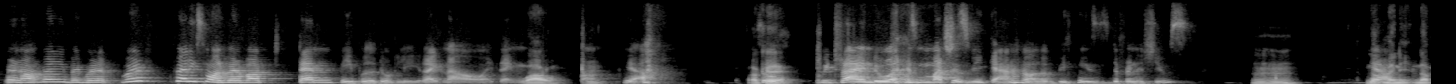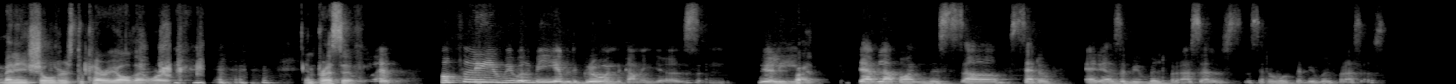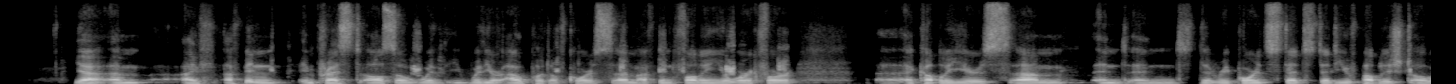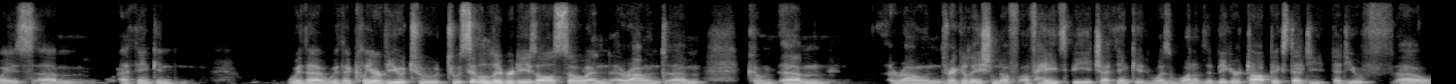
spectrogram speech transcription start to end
We're not very big. We're we're fairly small. We're about ten people totally right now. I think. Wow. Um, yeah. Okay. So we try and do as much as we can on all of these different issues. Mm -hmm. Not yeah. many, not many shoulders to carry all that work. Impressive. But hopefully we will be able to grow in the coming years and really right. develop on this uh, set of areas that we've built for ourselves, the set of work that we built for ourselves. Yeah, um, I've I've been impressed also with with your output. Of course, um, I've been following your work for uh, a couple of years, um, and and the reports that that you've published always, um, I think, in with a with a clear view to to civil liberties also and around um, um, around regulation of, of hate speech. I think it was one of the bigger topics that you, that you've uh,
